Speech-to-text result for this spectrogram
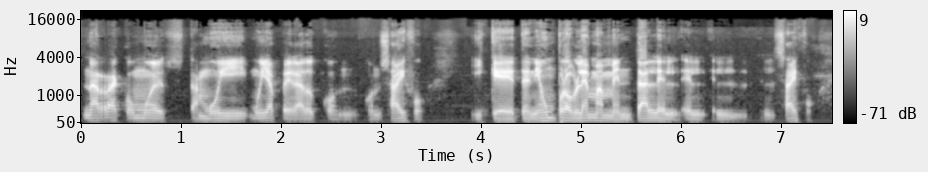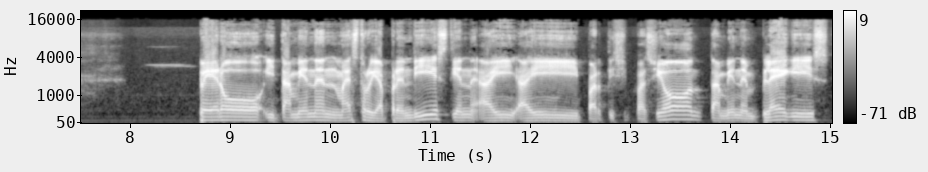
narra cómo está muy, muy apegado con, con Saifo y que tenía un problema mental el, el, Saifo. Pero, y también en Maestro y Aprendiz, tiene, hay, hay participación, también en Plegis,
